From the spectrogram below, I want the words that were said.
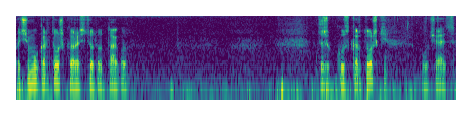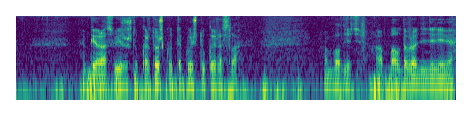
Почему картошка растет вот так вот? Это же кус картошки, получается. Первый раз вижу, чтобы картошка вот такой штукой росла. Обалдеть. Обалдеть. Вроде деревья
